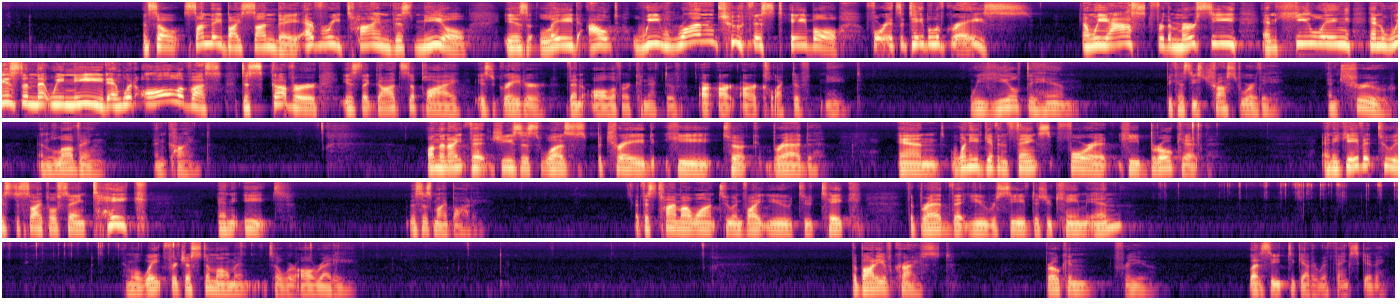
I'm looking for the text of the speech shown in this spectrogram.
And so, Sunday by Sunday, every time this meal is laid out, we run to this table, for it's a table of grace. And we ask for the mercy and healing and wisdom that we need. And what all of us discover is that God's supply is greater than all of our, connective, our, our, our collective need. We yield to Him because He's trustworthy and true and loving and kind. On the night that Jesus was betrayed, He took bread. And when He'd given thanks for it, He broke it and he gave it to his disciples, saying, Take and eat. This is my body. At this time, I want to invite you to take the bread that you received as you came in. And we'll wait for just a moment until we're all ready. The body of Christ, broken for you. Let us eat together with thanksgiving.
